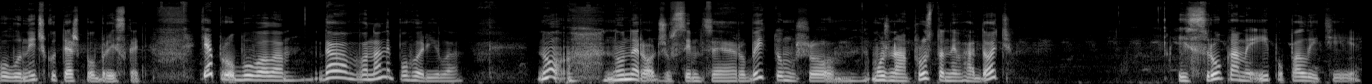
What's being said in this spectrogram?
полуничку теж побризкати. Я пробувала, да, вона не погоріла. Ну, ну не раджу всім це робити, тому що можна просто не вгадати із сроками і попалити її.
